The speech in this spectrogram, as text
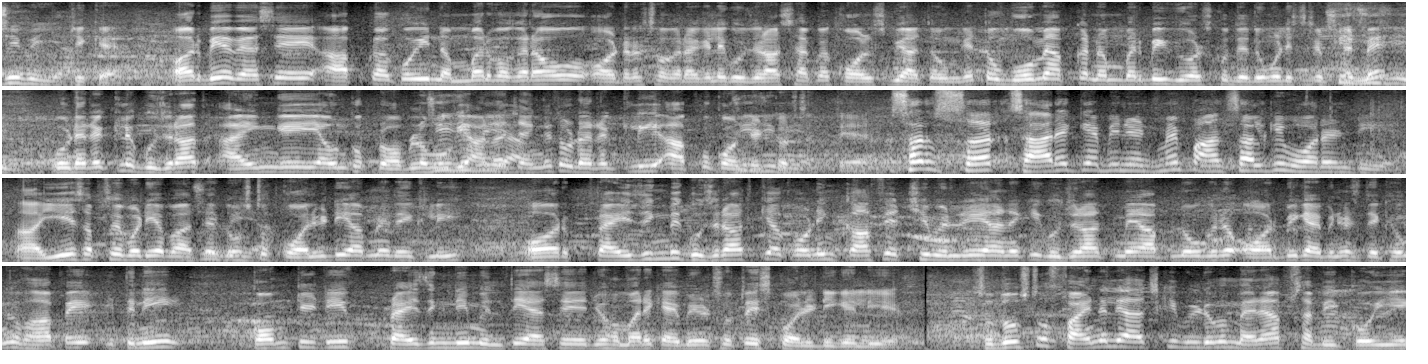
जी भैया। ठीक है। और भैया वैसे आपका कोई नंबर वगैरह हो ऑर्डर्स वगैरह के लिए गुजरात से आपका कॉल्स भी आते होंगे तो वो मैं आपका नंबर भी व्यूअर्स को दे दूँगा डिस्क्रिप्शन में। वो डायरेक्टली गुजरात आएँगे या उनको प्रॉब्लम होगी आना चाहेंगे तो डायरेक्टली आपको कॉन्टेक्ट कर सकते हैं। सर सर सारे कैबिनेट में पाँच साल की वारंटी है। हाँ ये सबसे बढ़िया बात है दोस्तों क्वालिटी आपने देख ली। और प्राइसिंग भी गुजरात के अकॉर्डिंग काफ़ी अच्छी मिल रही है, यानी कि गुजरात में आप लोगों ने और भी कैबिनेट्स देखे होंगे वहाँ पे इतनी कॉम्पिटिटिव प्राइसिंग नहीं मिलती ऐसे जो हमारे कैबिनेट्स होते हैं इस क्वालिटी के लिए। सो so, दोस्तों फाइनली आज की वीडियो में मैंने आप सभी को ये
